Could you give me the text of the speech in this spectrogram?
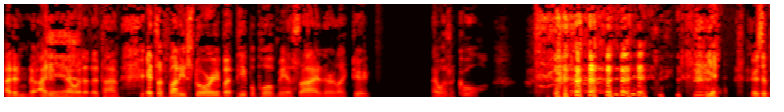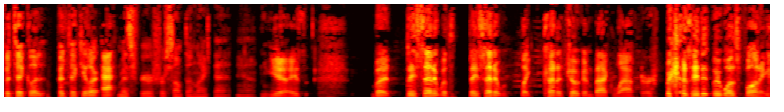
I didn't know. I didn't yeah. know it at the time. It's a funny story, but people pulled me aside. And they're like, "Dude, that wasn't cool." yeah, there's a particular particular atmosphere for something like that. Yeah, yeah. It's but they said it with they said it like kind of choking back laughter because it it was funny.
